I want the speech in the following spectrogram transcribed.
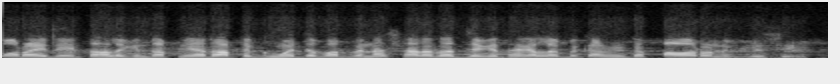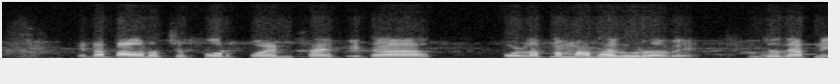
পরাই দেয়, তাহলে কিন্তু আপনি আর রাতে ঘুমাইতে পারবেন না, সারা রাত জেগে থাকা লাগবে, কারণ এটা পাওয়ার অনেক বেশি। এটা পাওয়ার হচ্ছে ফোর পয়েন্ট ফাইভ এটা পড়লে আপনার মাথা ঘুরাবে, যদি আপনি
